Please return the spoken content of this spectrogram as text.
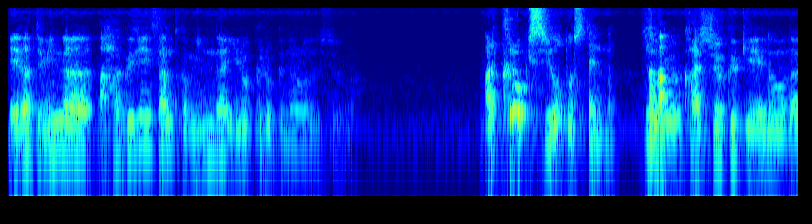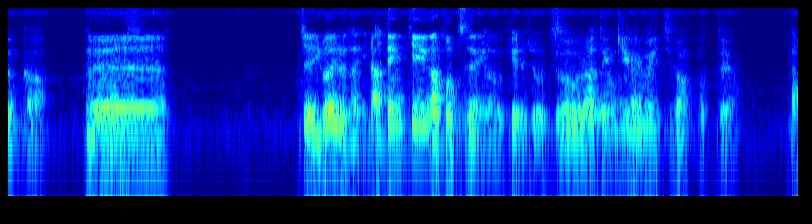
えだってみんなあ白人さんとかみんな色黒くなろうとしてるあれ黒くしようとしてんの？わなんか褐色系のなんか。へえじゃあいわゆる何？ラテン系がこっちで今受ける状況？そうラテン系が今一番ホットよ。ああ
